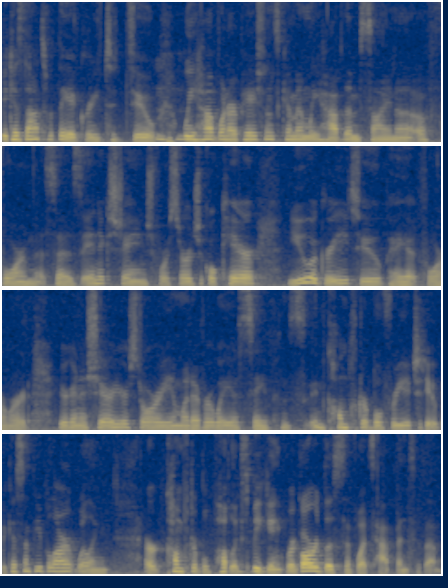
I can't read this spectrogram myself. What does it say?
because that's what they agreed to do. Mhm. We have, when our patients come in, we have them sign a, a form that says, in exchange for surgical care, you agree to pay it forward. You're going to share your story in whatever way is safe and, and comfortable for you to do because some people aren't willing or comfortable public speaking regardless of what's happened to them.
